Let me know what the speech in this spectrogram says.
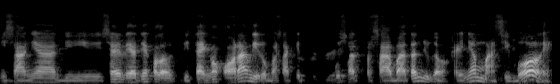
misalnya di saya lihatnya kalau ditengok orang di rumah sakit pusat persahabatan juga kayaknya masih boleh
